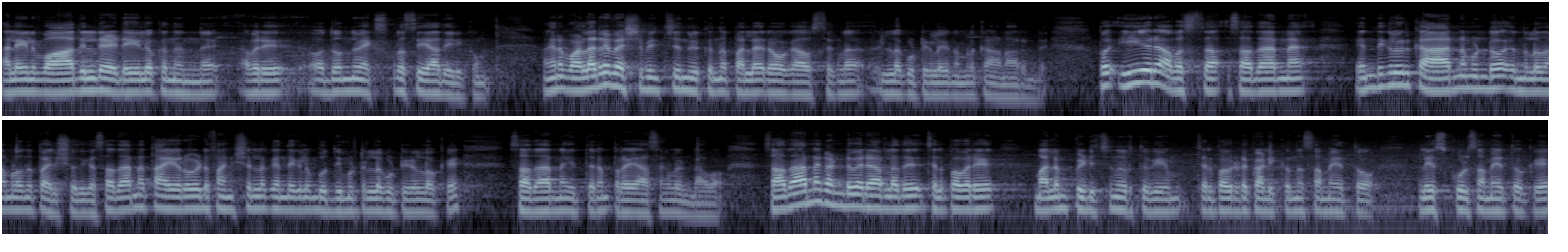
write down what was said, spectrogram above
അല്ലെങ്കിൽ വാതിലിന്റെ ഇടയിലൊക്കെ നിന്ന് അവർ അതൊന്നും എക്സ്പ്രസ് ചെയ്യാതിരിക്കും. അങ്ങനെ വളരെ വിഷമിച്ച് നിൽക്കുന്ന പല രോഗാവസ്ഥകൾ ഉള്ള കുട്ടികളെയും നമ്മൾ കാണാറുണ്ട്. അപ്പോൾ ഈ ഒരു അവസ്ഥ സാധാരണ എന്തെങ്കിലും ഒരു കാരണമുണ്ടോ എന്നുള്ളത് നമ്മളൊന്ന് പരിശോധിക്കുക സാധാരണ തൈറോയിഡ് ഫംഗ്ഷനിലൊക്കെ എന്തെങ്കിലും ബുദ്ധിമുട്ടുള്ള കുട്ടികളിലൊക്കെ സാധാരണ ഇത്തരം പ്രയാസങ്ങൾ ഉണ്ടാവാം. സാധാരണ കണ്ടുവരാറുള്ളത് ചിലപ്പോൾ അവർ മലം പിടിച്ചു നിർത്തുകയും ചിലപ്പോൾ അവരുടെ കളിക്കുന്ന സമയത്തോ അല്ലെങ്കിൽ സ്കൂൾ സമയത്തൊക്കെ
